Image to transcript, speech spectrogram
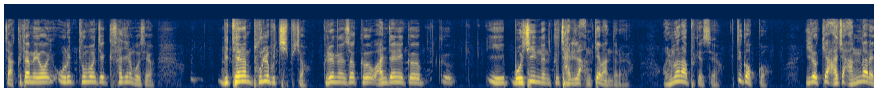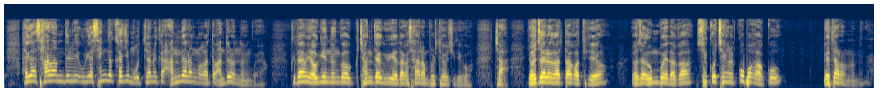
자, 그 다음에 요 오른 두 번째 사진을 보세요. 밑에는 불을 붙이십시오. 그러면서 그 완전히 그, 그, 이 못이 있는 그 자리를 앉게 만들어요. 얼마나 아프겠어요. 뜨겁고. 이렇게 아주 악랄해. 하여간 사람들이 우리가 생각하지 못하는 그 악랄한 걸 갖다 만들어 놓는 거예요. 그 다음에 여기 있는 거 장작 위에다가 사람 불태워 죽이고. 자, 여자를 갖다가 어떻게 해요? 여자 음부에다가 쇠꼬챙이를 꼽아갖고 매달아 놓는 거예요.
